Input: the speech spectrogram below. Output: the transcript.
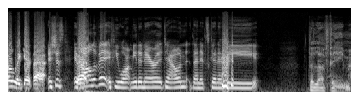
totally get that. It's just it's That- all of it. If you want me to narrow it down, then it's gonna be The love theme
